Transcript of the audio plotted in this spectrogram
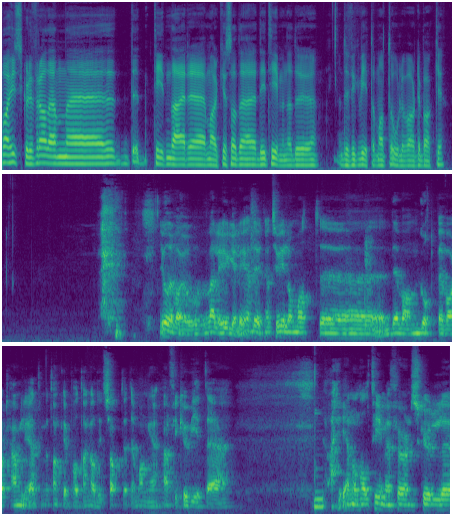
hva husker du fra den uh, tiden der, Markus, og de, de timene du, du fikk vite om at Ole var tilbake? Jo, det var jo veldig hyggelig. Det er ikke noe tvil om at uh, det var en godt bevart hemmelighet, med tanke på at han hadde ikke sagt det til mange. Jeg fikk jo vite en og en halv time før han, skulle,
